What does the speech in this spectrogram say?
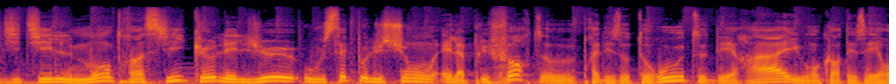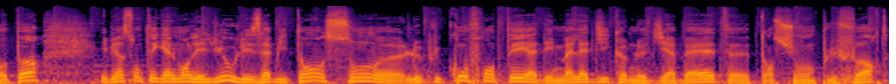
dit-il, montrent ainsi que les lieux où cette pollution est la plus forte, près des autoroutes, des rails ou encore des aéroports, eh bien, sont également les lieux où les habitants sont euh, le plus confrontés à des maladies comme le diabète, euh, tension plus forte,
